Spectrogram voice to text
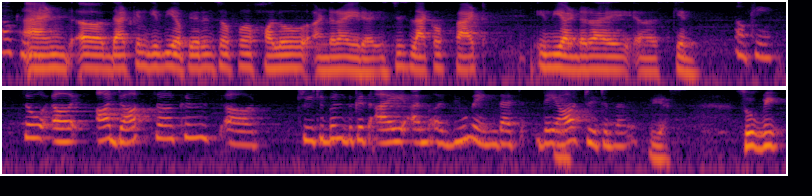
Okay. and uh, that can give the appearance of a hollow under eye area. It's just lack of fat in the under eye uh, skin. Okay. So uh, are dark circles uh, treatable? Because I am assuming that they are treatable. Yes. So we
